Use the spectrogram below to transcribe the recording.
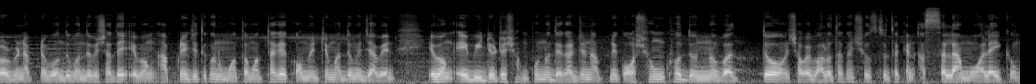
করবেন আপনার বন্ধু বান্ধবের সাথে এবং আপনি যদি কোনো মতামত থাকে কমেন্টের মাধ্যমে যাবেন। এবং এই ভিডিওটা সম্পূর্ণ দেখার জন্য আপনাকে অসংখ্য ধন্যবাদ। তো সবাই ভালো থাকেন, সুস্থ থাকেন। আসসালামু আলাইকুম।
